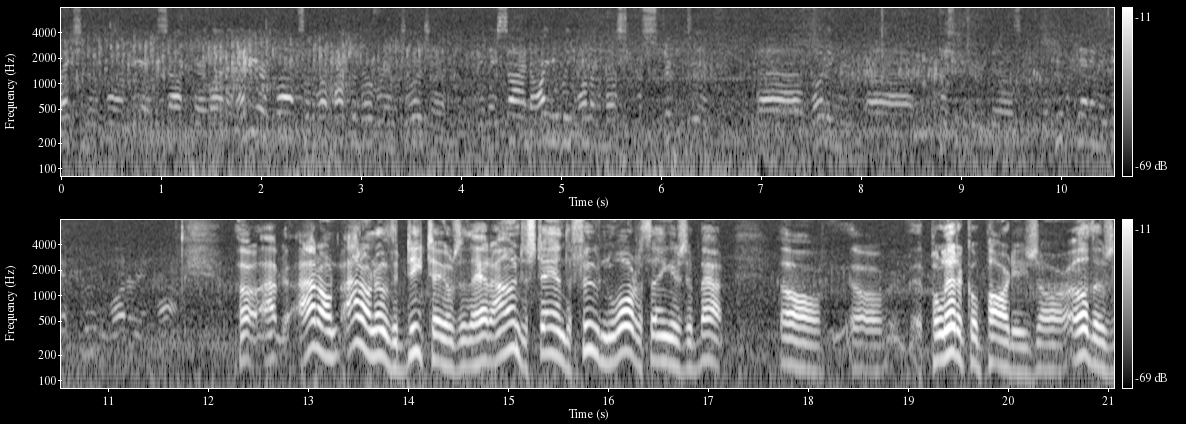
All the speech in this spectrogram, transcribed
election reform here in South Carolina, what are your thoughts on what happened over in Georgia where they signed arguably one of the most restrictive uh, voting uh, procedure bills where people can't even get food and water in home? Uh, I, I, don't. I don't know the details of that. I understand the food and water thing is about uh, uh, political parties or others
